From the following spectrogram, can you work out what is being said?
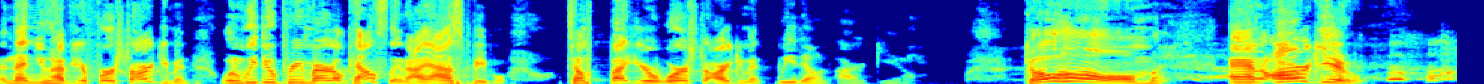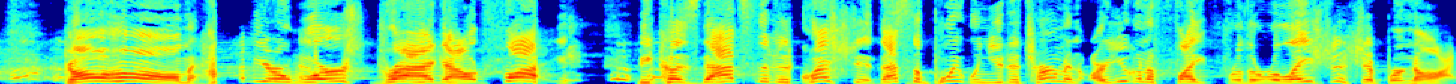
And then you have your first argument. When we do premarital counseling, I ask people, tell me about your worst argument. We don't argue. Go home and argue. Go home, have your worst drag out fight because that's the question. That's the point when you determine are you going to fight for the relationship or not?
